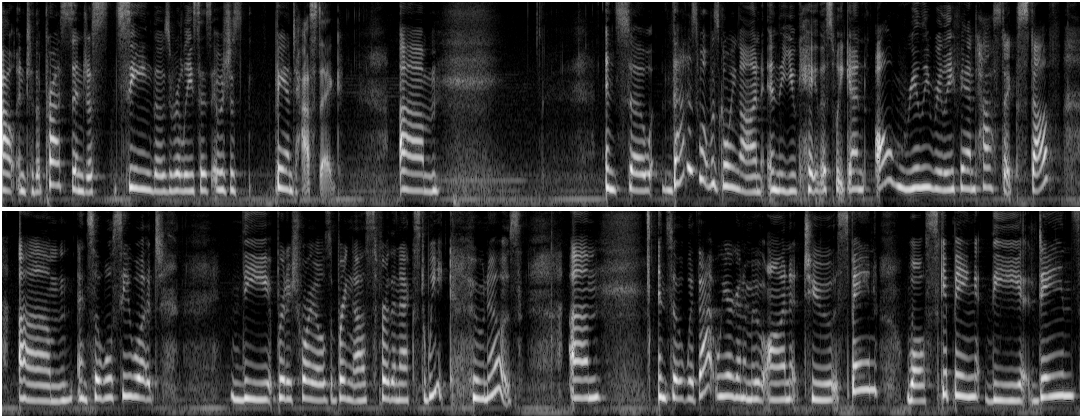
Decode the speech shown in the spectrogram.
out into the press and just seeing those releases. It was just fantastic. Um, and so that is what was going on in the UK this weekend. All really, really fantastic stuff. Um, and so we'll see what the British Royals bring us for the next week. Who knows? Um, and so, with that, we are going to move on to Spain while skipping the Danes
